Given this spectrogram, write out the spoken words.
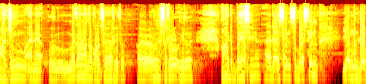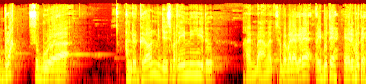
anjing enak. Mereka nonton konser gitu. Oh, oh, seru gitu. Wah the best ya. Ada scene sebuah scene yang mendobrak sebuah underground menjadi seperti ini gitu. Keren banget. Sampai pada akhirnya ribut ya? Ya ribut ya?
